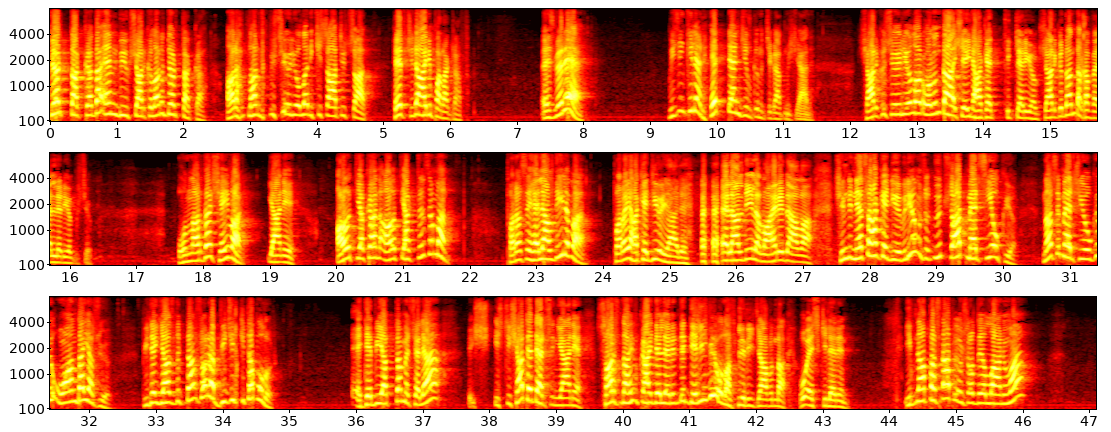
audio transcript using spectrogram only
Dört dakikada en büyük şarkıları dört dakika. Araplar da bir söylüyorlar iki saat, üç saat. Hepsi de ayrı paragraf. Ezbere. Bizimkiler hepten cılkını çıkartmış yani. Şarkı söylüyorlar, onun da şeyini hak ettikleri yok. Şarkıdan da haberleri yokmuş yok. Onlarda şey var, yani ağıt yakan ağıt yaktığı zaman parası helal değil ama parayı hak ediyor yani. helal değil ama ayrı dava. Şimdi nasıl hak ediyor biliyor musun? Üç saat Mersiye okuyor. Nasıl Mersiye okuyor? O anda yazıyor. Bir de yazdıktan sonra bir cilt kitap olur. Edebiyatta mesela istişat edersin yani. Sarf naif kaidelerinde delil bile olabilir icabında o eskilerin. İbn Abbas ne yapıyormuş radıyallahu anh'a?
